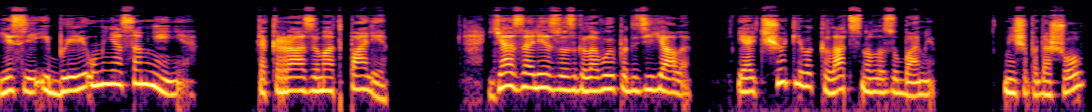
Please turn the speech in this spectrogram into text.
Если и были у меня сомнения, так разом отпали. Я залезла с головой под одеяло и отчетливо клацнула зубами. Миша подошел,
